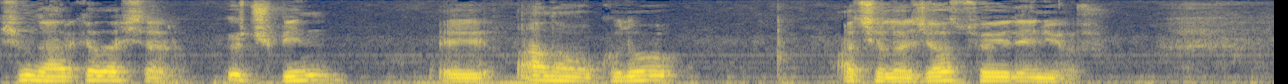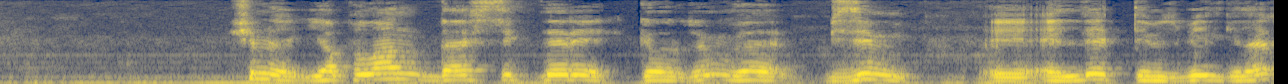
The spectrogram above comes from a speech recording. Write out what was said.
Şimdi arkadaşlar 3000 e, anaokulu açılacağı söyleniyor. Şimdi yapılan derslikleri gördüm ve bizim e, elde ettiğimiz bilgiler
